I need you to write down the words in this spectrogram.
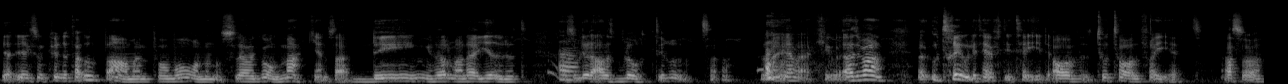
Jag liksom kunde ta upp armen på morgonen och slå igång macken. Så här, ding, hörde man det här ljudet. Och så blev det alldeles blått i rummet. Så. Det var jävla cool. Alltså, det var en, en otroligt häftig tid av total frihet. Alltså,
